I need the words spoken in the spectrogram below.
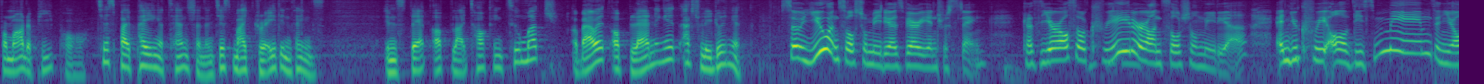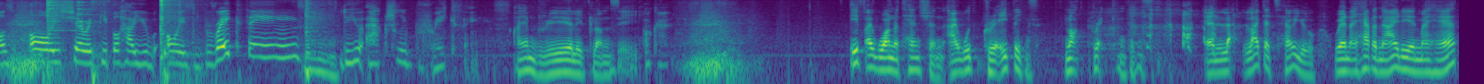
from other people just by paying attention and just by creating things instead of like talking too much about it or planning it, actually doing it. So you on social media is very interesting because you're also a creator on social media and you create all of these memes and you always share with people how you always break things. Mm. Do you actually break things? I am really clumsy. Okay. If I want attention, I would create things not breaking things. And like I tell you, when I have an idea in my head,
